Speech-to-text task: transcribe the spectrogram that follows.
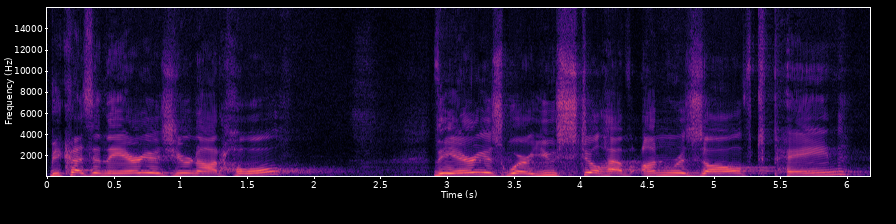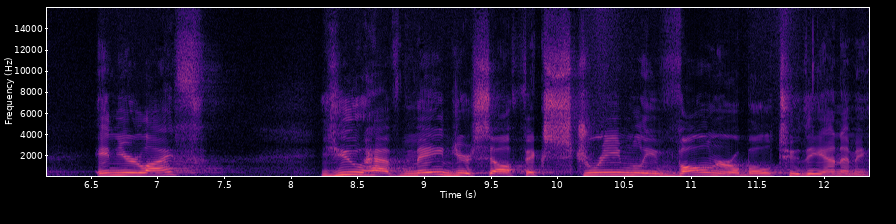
Because in the areas you're not whole, the areas where you still have unresolved pain in your life, you have made yourself extremely vulnerable to the enemy.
